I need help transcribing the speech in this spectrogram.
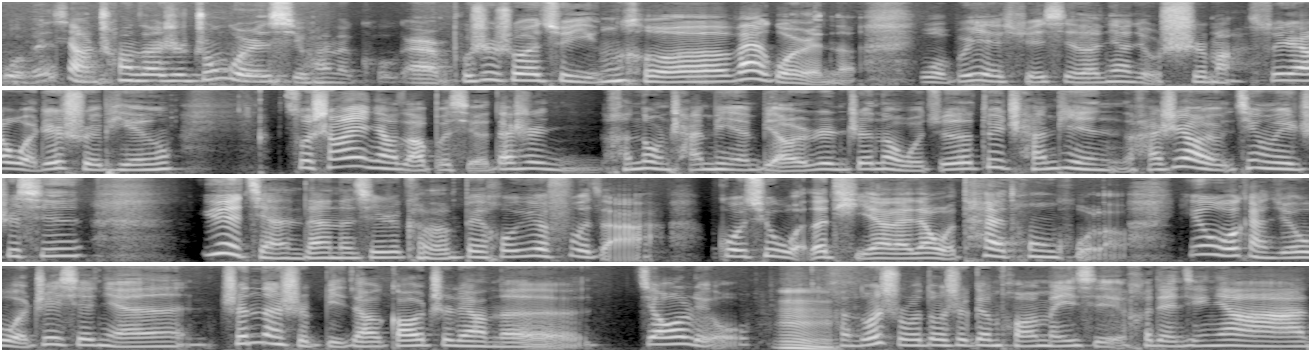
我们想创造是中国人喜欢的口感，不是说去迎合外国人的。我不是也学习了酿酒师嘛？虽然我这水平做商业酿造不行，但是很懂产品，也比较认真的。我觉得对产品还是要有敬畏之心。越简单的，其实可能背后越复杂。过去我的体验来讲，我太痛苦了，因为我感觉我这些年真的是比较高质量的交流。嗯，很多时候都是跟朋友们一起喝点精酿啊，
